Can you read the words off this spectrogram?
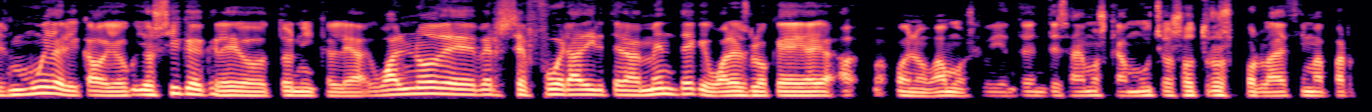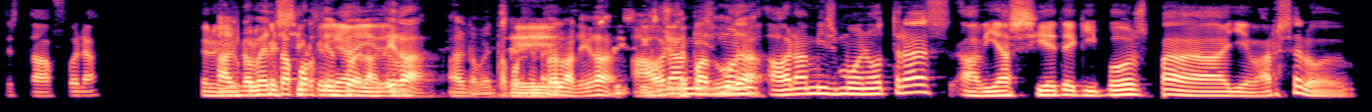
es muy delicado. Yo, yo sí que creo, Tony, que le, igual no de verse fuera literalmente, que igual es lo que, ah, bueno, vamos, evidentemente sabemos que a muchos otros por la décima parte estaba fuera. Pero al 90% de la liga. Al 90% de la liga. ahora, mismo, ahora mismo en otras había siete equipos para llevárselo.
